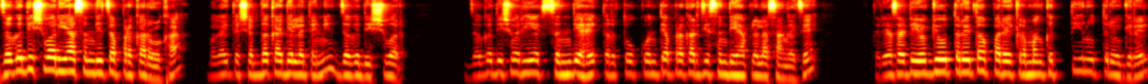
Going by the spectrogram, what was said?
जगदीश्वर या संधीचा प्रकार ओळखा. बघा इथं शब्द काय दिला त्यांनी? जगदीश्वर. जगदीश्वर ही एक संधी आहे तर तो कोणत्या प्रकारची संधी आहे आपल्याला सांगायचं आहे तर यासाठी योग्य उत्तर येतं. पर्याय क्रमांक तीन उत्तर योग्य राहील.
